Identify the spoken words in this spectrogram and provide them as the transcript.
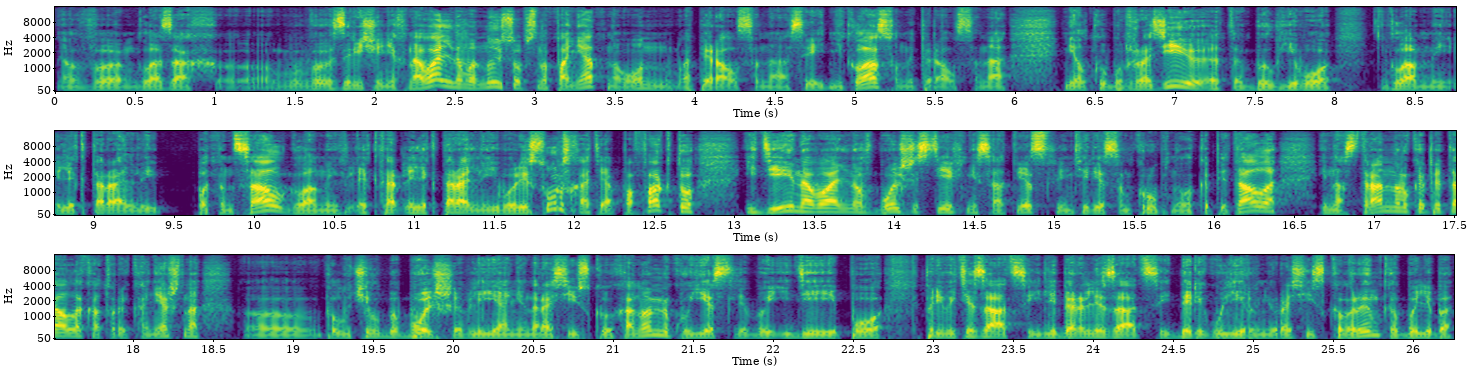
в глазах, в изречениях Навального, ну и, собственно, понятно, он опирался на средний класс, он опирался на мелкую буржуазию, это был его главный электоральный потенциал, главный электоральный его ресурс, хотя по факту идеи Навального в большей степени соответствовали интересам крупного капитала, иностранного капитала, который, конечно, э, получил бы большее влияние на российскую экономику, если бы идеи по приватизации, либерализации, дерегулированию российского рынка были бы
